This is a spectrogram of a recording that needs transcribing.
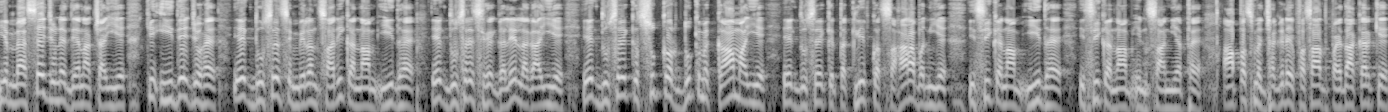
ये मैसेज उन्हें देना चाहिए कि ईदें जो है, एक दूसरे से मिलनसारी का नाम ईद है। एक दूसरे से गले लगाइए, एक दूसरे के सुख और दुख में काम आइए, एक दूसरे के तकलीफ़ का सहारा बनिए। इसी का नाम ईद है, इसी का नाम इंसानियत है। आपस में झगड़े, फसाद पैदा करके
